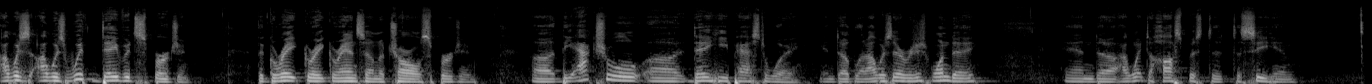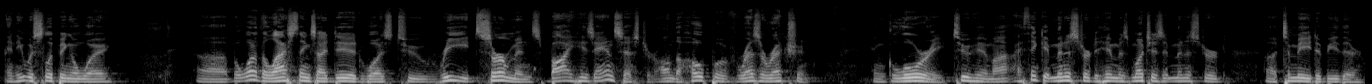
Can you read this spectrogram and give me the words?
I, was, I was with David Spurgeon, the great great grandson of Charles Spurgeon. Uh, the actual uh, day he passed away in Dublin, I was there just one day, and uh, I went to hospice to, to see him, and he was slipping away uh, but one of the last things I did was to read sermons by his ancestor on the hope of resurrection and glory to him. I, I think it ministered to him as much as it ministered uh, to me to be there.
